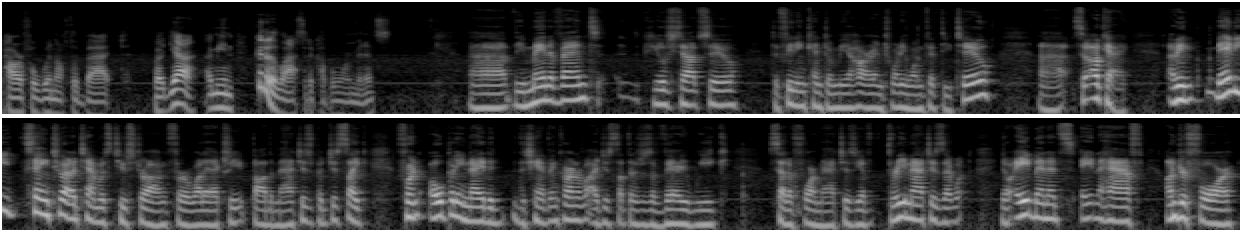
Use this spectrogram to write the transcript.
powerful win off the bat. But yeah, I mean, could have lasted a couple more minutes. Uh, the main event, Yoshitatsu defeating Kento Miyahara in 2152. Uh, so, okay. I mean, maybe saying 2 out of 10 was too strong for what I actually thought the matches, but just like for an opening night of the, the Champion Carnival, I just thought this was a very weak set of four matches. You have three matches that, you know, eight minutes, eight and a half, under four.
